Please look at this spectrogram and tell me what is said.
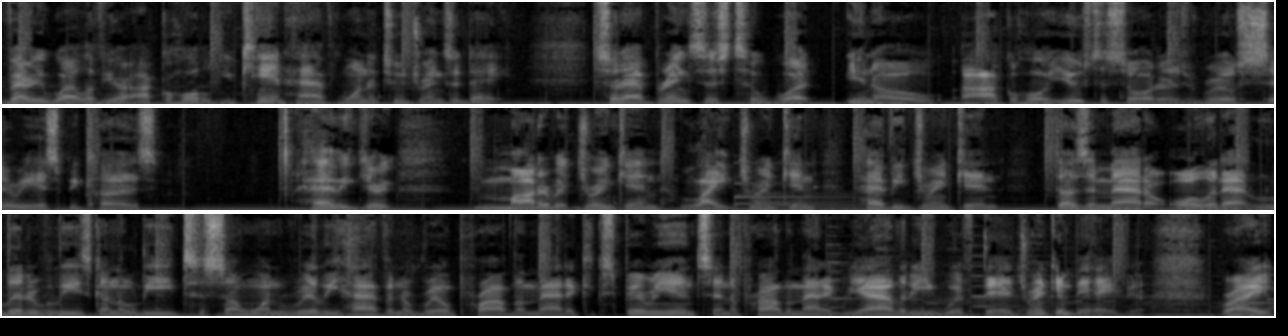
very well if you're alcoholic you can't have one or two drinks a day. So that brings us to what you know alcohol use disorder is real serious because heavy drink moderate drinking light drinking heavy drinking doesn't matter. All of that literally is going to lead to someone really having a real problematic experience and a problematic reality with their drinking behavior, right?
